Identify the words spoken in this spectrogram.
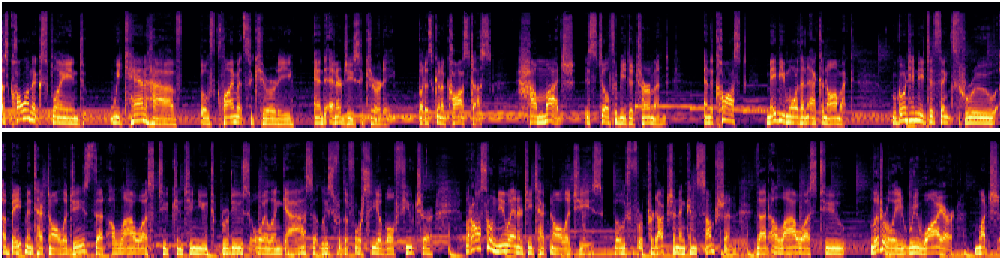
As Colin explained, we can have both climate security and energy security, but it's going to cost us. How much is still to be determined, and the cost may be more than economic. We're going to need to think through abatement technologies that allow us to continue to produce oil and gas, at least for the foreseeable future, but also new energy technologies, both for production and consumption, that allow us to literally rewire much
